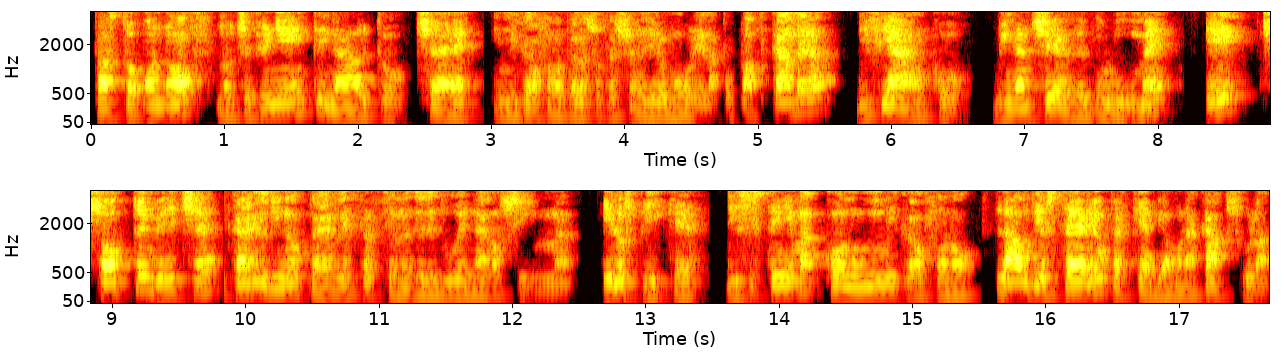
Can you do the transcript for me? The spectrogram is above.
Tasto on off, non c'è più niente, in alto c'è il microfono per la soppressione dei rumori e la pop-up camera, di fianco bilanciere del volume e sotto invece il carrellino per l'estrazione delle due nano SIM e lo speaker di sistema con un microfono. L'audio è stereo perché abbiamo una capsula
